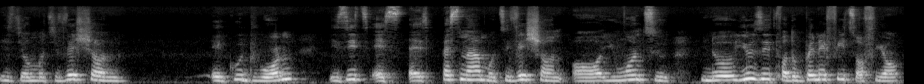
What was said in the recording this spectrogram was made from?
Is your motivation a good one? Is it a, a personal motivation or you want to you know use it for the benefits of your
